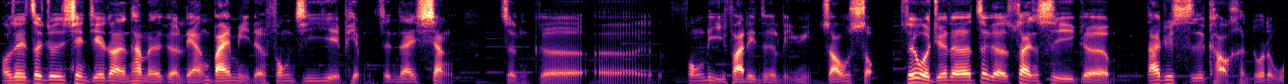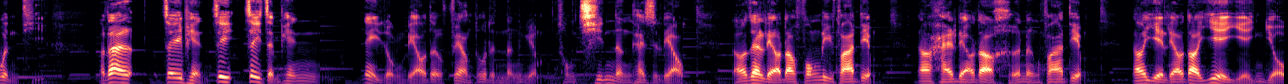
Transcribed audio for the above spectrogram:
哦，所以这就是现阶段他们那个两百米的风机叶片正在向整个呃风力发电这个领域招手，所以我觉得这个算是一个大家去思考很多的问题啊。当然这一篇这这一整篇内容聊的非常多的能源，从氢能开始聊，然后再聊到风力发电。然后还聊到核能发电，然后也聊到页岩油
